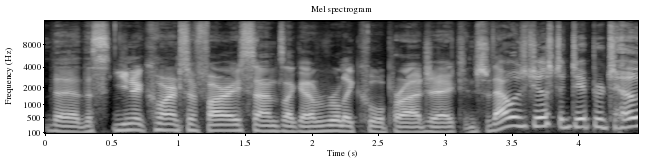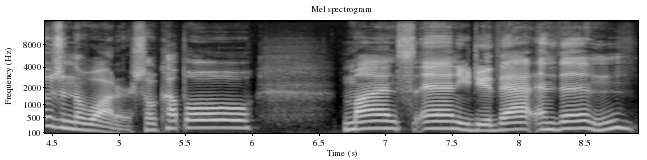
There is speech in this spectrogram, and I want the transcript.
the the Unicorn Safari sounds like a really cool project. And so that was just to dip your toes in the water. So a couple months and you do that and then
